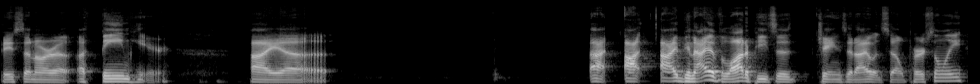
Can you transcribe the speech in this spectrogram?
based on our uh, a theme here? I uh I I I mean I have a lot of pizza chains that I would sell personally,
